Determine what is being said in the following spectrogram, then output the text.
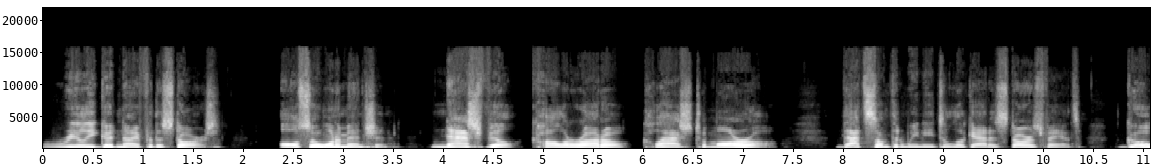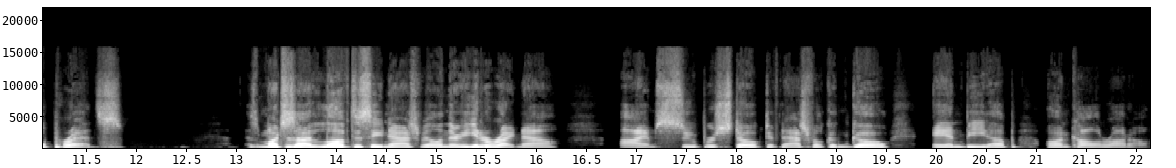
really good night for the Stars. Also, want to mention Nashville, Colorado clash tomorrow. That's something we need to look at as Stars fans. Go Preds. As much as I love to see Nashville in their heater right now, I am super stoked if Nashville can go and beat up on Colorado.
